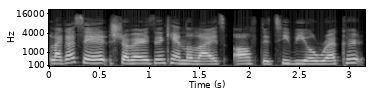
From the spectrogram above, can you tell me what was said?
like I said, Strawberries and Candlelights off the TBO record,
